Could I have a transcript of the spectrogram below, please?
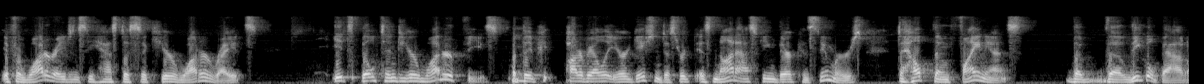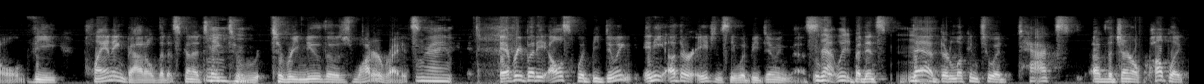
if a water agency has to secure water rights, it's built into your water fees. But the Potter Valley Irrigation District is not asking their consumers to help them finance the the legal battle, the planning battle that it's going to take mm-hmm. to to renew those water rights. Right. Everybody else would be doing any other agency would be doing this. That would, but instead mm-hmm. they're looking to a tax of the general public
